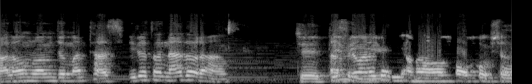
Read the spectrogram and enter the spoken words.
سلام رامین جان من تصویرتو ندارم. جدی تصویر؟ آها خب خوب شد.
